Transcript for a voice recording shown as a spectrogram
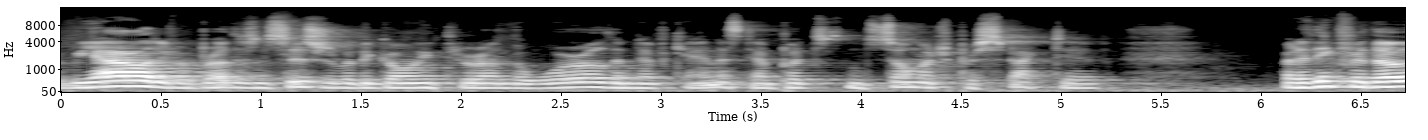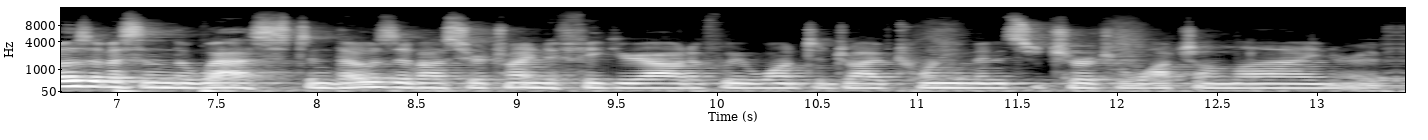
the reality of our brothers and sisters, what they're going through around the world and Afghanistan, puts in so much perspective. But I think for those of us in the West and those of us who are trying to figure out if we want to drive 20 minutes to church or watch online or if,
